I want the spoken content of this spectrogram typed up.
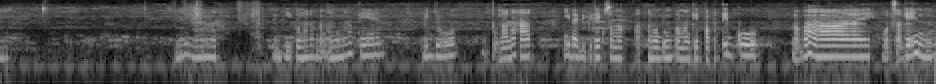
Hmm. Yan. Nandito na lang ang ano natin. Video. Ito na lahat. Iba bibigay ko sa mga ano, yung pamangkin kapatid ko. Bye-bye. Once again.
